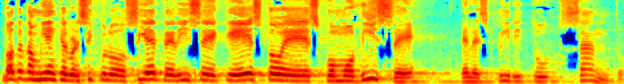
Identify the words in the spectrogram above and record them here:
Note también que el versículo 7 dice que esto es como dice el Espíritu Santo.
